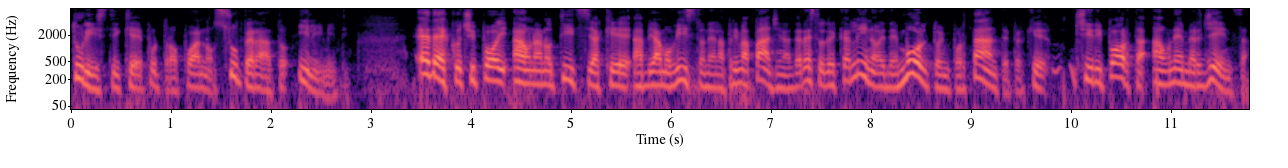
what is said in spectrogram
turisti che purtroppo hanno superato i limiti. Ed eccoci poi a una notizia che abbiamo visto nella prima pagina del resto del Carlino ed è molto importante perché ci riporta a un'emergenza.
